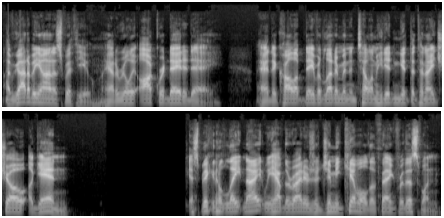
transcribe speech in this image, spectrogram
I've got to be honest with you. I had a really awkward day today. I had to call up David Letterman and tell him he didn't get the Tonight Show again. And speaking of late night, we have the writers of Jimmy Kimmel to thank for this one.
